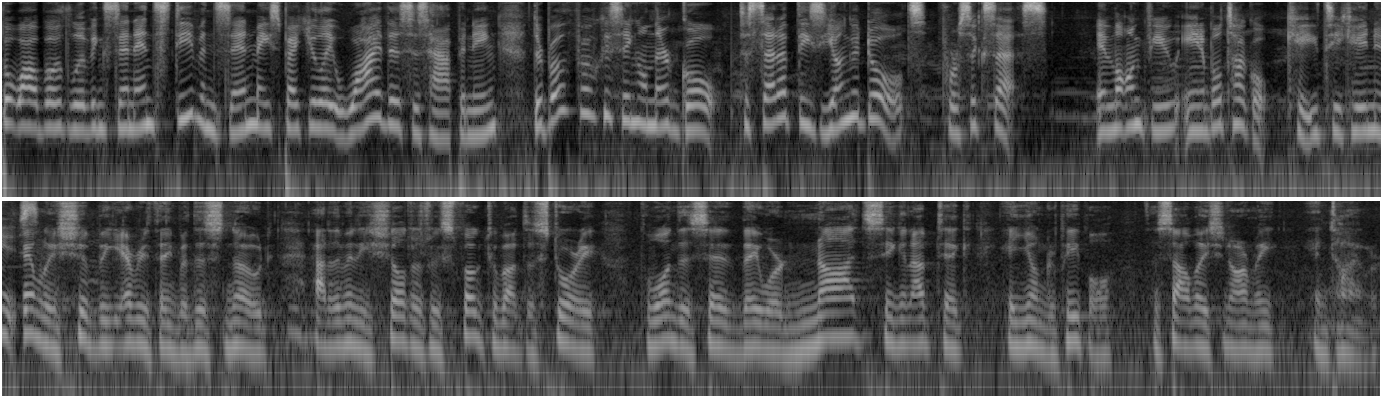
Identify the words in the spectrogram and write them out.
But while both Livingston and Stevenson may speculate why this is happening, they're both focusing on their goal to set up these young adults for success. In Longview, Annabelle Tuggle, KETK News. Families should be everything but this note. Out of the many shelters we spoke to about the story, the one that said they were not seeing an uptick in younger people, the Salvation Army in Tyler.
